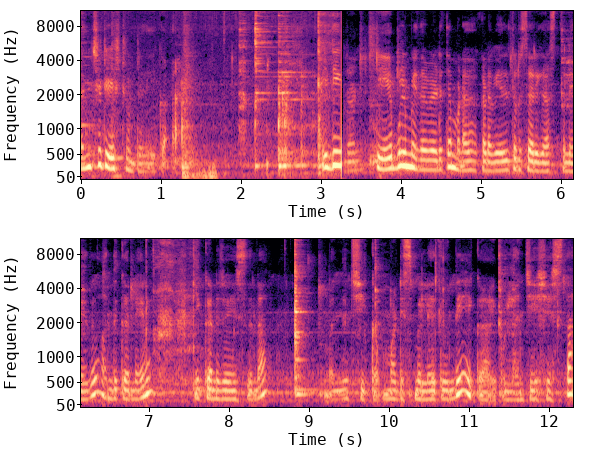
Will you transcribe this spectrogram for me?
మంచి టేస్ట్ ఉంటుంది ఇక. ఇది టేబుల్ మీద పెడితే మనకు అక్కడ వెలుతురు సరిగా వస్తలేదు. అందుకని నేను ఇక్కడ చేస్తున్నా మంచి కమ్మటి స్మెల్ అవుతుంది. ఇక ఇప్పుడు లంచ్ చేసేస్తా.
